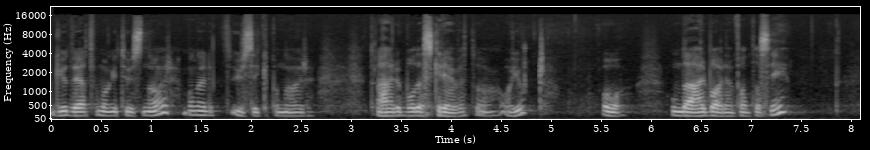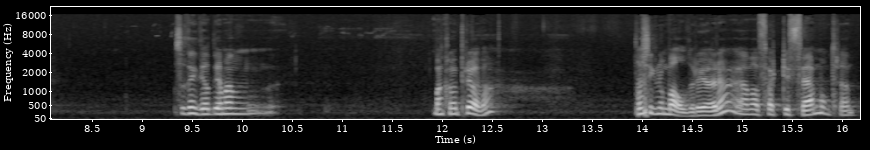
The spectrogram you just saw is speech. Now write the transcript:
Gud vet hvor mange tusen år. Man er litt usikker på når det her både er skrevet og, og gjort. Og om det er bare en fantasi. Så tenkte jeg at ja, men man kan jo prøve. Det har sikkert noe med alder å gjøre. Jeg var 45, omtrent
